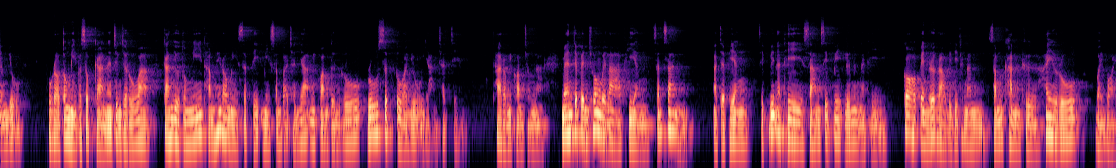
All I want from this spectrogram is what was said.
ยังอยู่ พวกเราต้องมีประสบการณ์นะจึงจะรู้ว่าการอยู่ตรงนี้ทำให้เรามีสติมีสัมปชัญญะมีความตื่นรู้ รู้สึกตัวอยู่อย่างชัดเจน ถ้าเรามีความชำนาญ แม้นจะเป็นช่วงเวลาเพียงสั้นๆ อาจจะเพียง 10 วินาที 30 วิหรือ 1 นาที ก็เป็นเรื่องราวดีๆ ทั้งนั้นสำคัญคือให้รู้บ่อย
